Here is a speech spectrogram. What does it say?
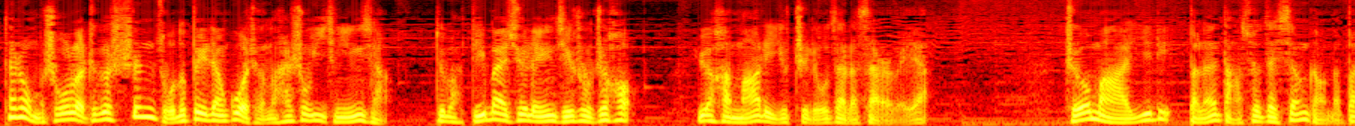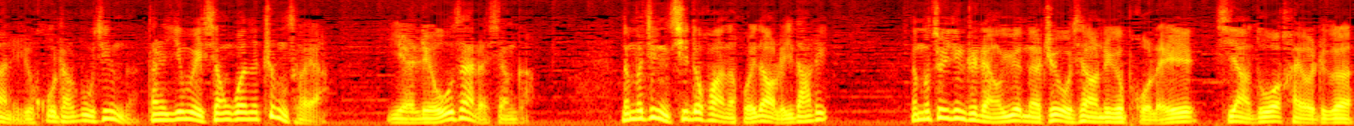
但是我们说了，这个申足的备战过程呢，还受疫情影响，对吧？迪拜训练营结束之后，约翰马里就滞留在了塞尔维亚。哲马伊利本来打算在香港的办理护照入境的，但是因为相关的政策呀，也留在了香港。那么近期的话呢，回到了意大利。那么最近这两个月呢，只有像这个普雷西亚多，还有这个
